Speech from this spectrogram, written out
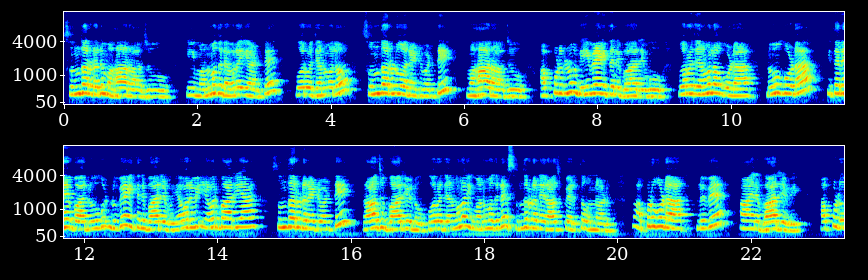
సుందరుడని మహారాజు. ఈ మన్మధుడు ఎవరయ్యా అంటే పూర్వ జన్మలో సుందరుడు అనేటువంటి మహారాజు. అప్పుడు నువ్వు నీవే ఇతని భార్యవు. పూర్వ జన్మలో కూడా నువ్వు కూడా ఇతనే భార్య నువ్వు నువ్వే ఇతని భార్యవు. ఎవరి ఎవరి భార్య? సుందరుడు అనేటువంటి రాజు భార్య నువ్వు పూర్వ జన్మలో ఈ మన్మధుడే సుందరుడు అనే రాజు పేరుతో ఉన్నాడు. అప్పుడు కూడా నువ్వే ఆయన భార్యవి. అప్పుడు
